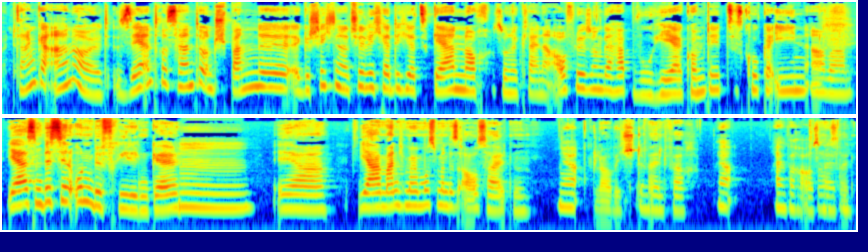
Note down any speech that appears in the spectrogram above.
Heute. Danke, Arnold. Sehr interessante und spannende äh, Geschichte. Natürlich hätte ich jetzt gern noch so eine kleine Auflösung gehabt. Woher kommt jetzt das Kokain? Aber Ja, ist ein bisschen unbefriedigend, gell? Ja. Ja, manchmal muss man das aushalten, ja, glaube ich. Stimmt. Einfach ja, einfach aushalten. aushalten.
